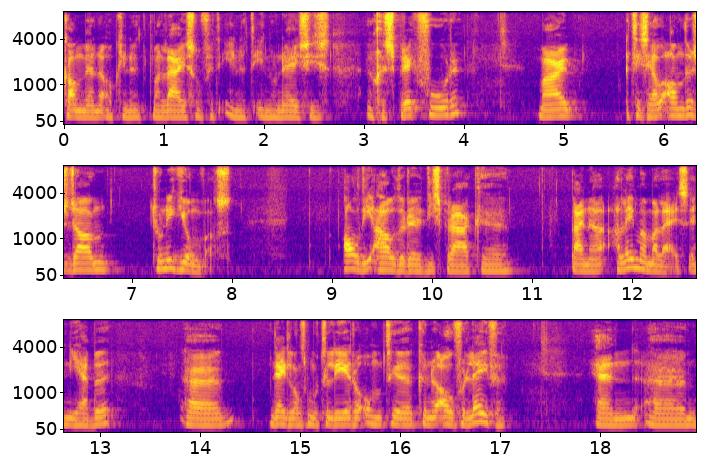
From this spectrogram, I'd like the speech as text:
kan men ook in het Maleis of in het Indonesisch een gesprek voeren. Maar het is heel anders dan toen ik jong was. Al die ouderen die spraken bijna alleen maar Maleis. En die hebben uh, Nederlands moeten leren om te kunnen overleven. En uh,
